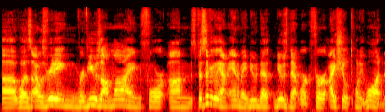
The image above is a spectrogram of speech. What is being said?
uh, was I was reading reviews online for on specifically on Anime New Net, News Network for Eyeshield 21,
